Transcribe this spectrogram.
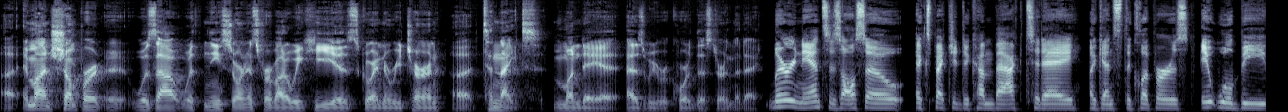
uh, Iman Shumpert uh, was out with knee soreness for about a week. He is going to return uh, tonight, Monday, as we record this during the day. Larry Nance is also expected to come back today against the Clippers. It will be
